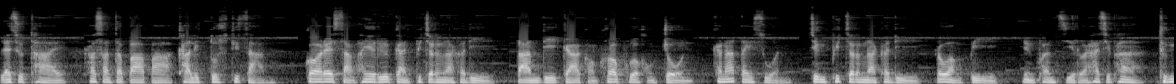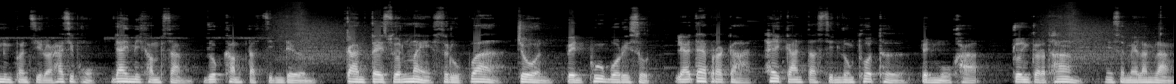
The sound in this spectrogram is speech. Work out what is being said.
และสุดท้ายพระสันตปาปาคาลิตุสที่ 3 ก็ได้สั่งให้รื้อการพิจารณาคดี ตามดีกาของครอบครัวของโจรคณะไต่สวนจึงพิจารณาคดีระหว่างปี 1455 ถึง 1456 ได้มีคำสั่งยกคำตัดสินเดิม การไต่สวนใหม่สรุปว่าโจรเป็นผู้บริสุทธิ์ และได้ประกาศให้การตัดสินลงโทษเธอเป็นหมูคะ จนกระทั่งในสมัยหลัง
